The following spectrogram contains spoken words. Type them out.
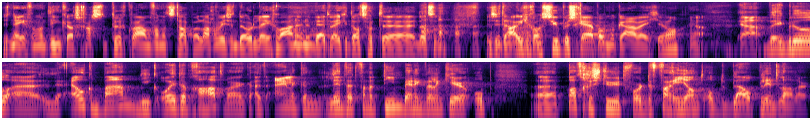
Dus 9 van de 10 keer als gasten terugkwamen van het stappen... lag er weer zo'n dode leguaan in hun bed, weet je. Dat soort... eh, dat soort dus het houdt je gewoon super scherp op elkaar, weet je wel. Ja. Ja, ik bedoel, eh, elke baan die ik ooit heb gehad, waar ik uiteindelijk een lid werd van het team, ben ik wel een keer op eh, pad gestuurd voor de variant op de blauwe plintladder.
